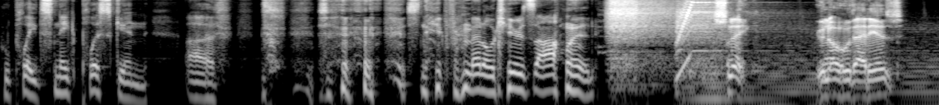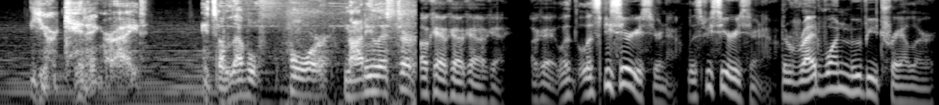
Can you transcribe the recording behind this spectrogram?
who played Snake Plissken, uh, Snake from Metal Gear Solid. Snake, you know who that is? You're kidding, right? It's a level four naughty lister. Okay, okay, okay, okay. Okay, let, let's be serious here now. Let's be serious here now. The Red One movie trailer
